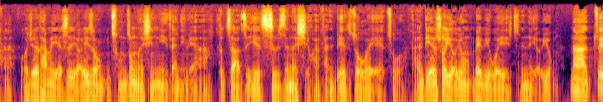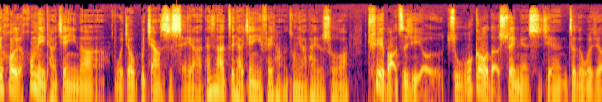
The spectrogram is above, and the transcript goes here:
我觉得他们也是有一种从众的心理在里面啊，不知道自己是不是真的喜欢。反正别人做我也做，反正别人说有用，maybe 我也真的有用。那最后后面一条建议呢，我就不讲是谁了。但是他这条建议非常的重要，他就说确保自己有足够的睡眠时间。这个我就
